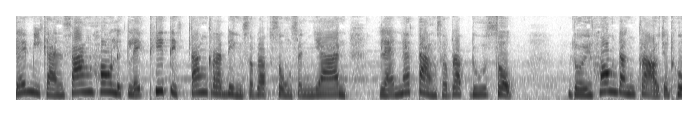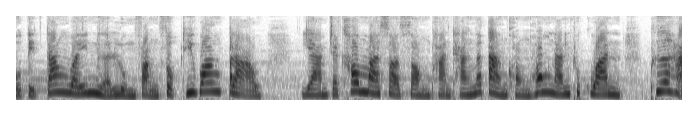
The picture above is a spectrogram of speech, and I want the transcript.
ได้มีการสร้างห้องเล็กๆ ที่ติดตั้งกระดิ่งสำหรับส่งสัญญาณ และหน้าต่างสำหรับดูศพ โดยห้องดังกล่าวจะถูกติดตั้งไว้เหนือหลุมฝังศพที่ว่างเปล่า ยามจะเข้ามาสอดส่องผ่านทางหน้าต่างของห้องนั้นทุกวัน เพื่อหา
